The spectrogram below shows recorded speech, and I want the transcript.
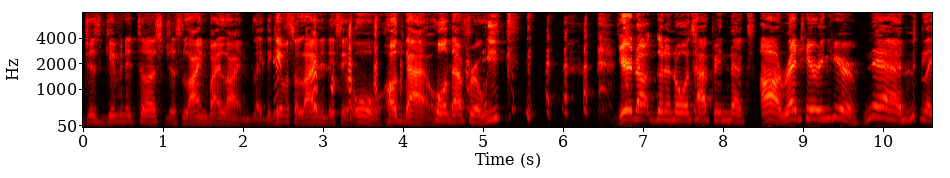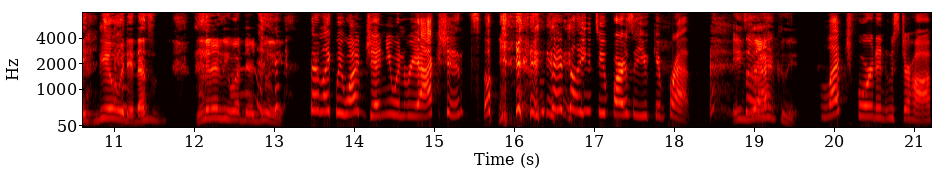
just giving it to us just line by line. Like they give us a line and they say, "Oh, hug that, hold that for a week." You're not gonna know what's happening next. Ah, red herring here. Yeah, like deal with it. That's literally what they're doing. They're like we want genuine reactions so we can't tell you too far so you can prep exactly. Lech Ford and Oosterhoff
